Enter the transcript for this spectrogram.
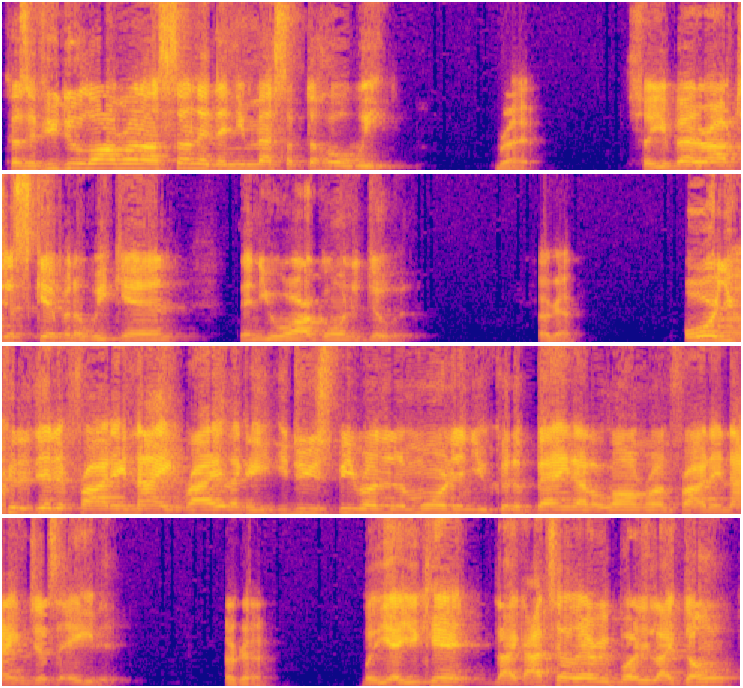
Because if you do long run on Sunday, then you mess up the whole week. Right. So you're better off just skipping a weekend than you are going to do it. Okay. Or you Uh, could have did it Friday night, right? Like you do your speed run in the morning, you could have banged out a long run Friday night and just ate it. Okay. But yeah, you can't. Like I tell everybody, like don't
